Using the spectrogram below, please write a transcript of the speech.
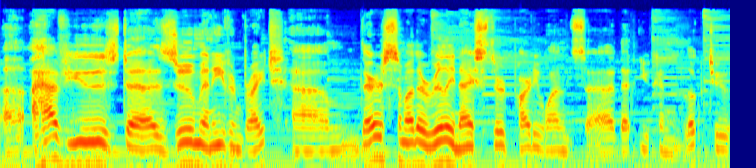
uh, I have used uh, Zoom and Eventbrite. Um, there's some other really nice third-party ones uh, that you can look to.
